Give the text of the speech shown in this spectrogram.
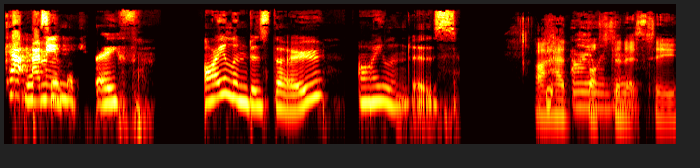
Cat. I mean, so much faith. Islanders, though. Islanders. I the had Boston at two.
